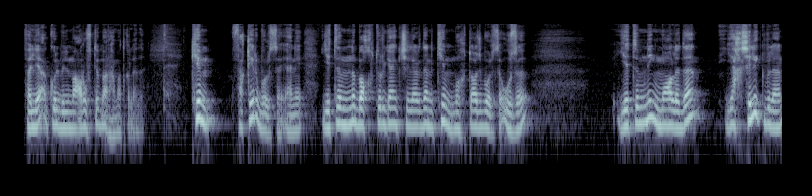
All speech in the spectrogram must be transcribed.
falyakul bil ma'ruf" deb marhamat qiladi. Kim faqir bo'lsa, ya'ni yetimni boqib turgan kishilardan kim muhtoj bo'lsa o'zi yetimning molidan yaxshilik bilan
